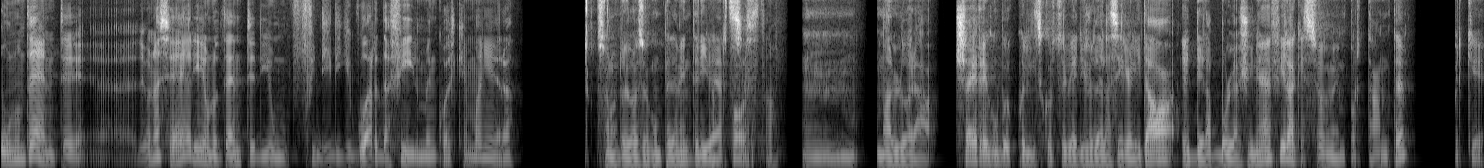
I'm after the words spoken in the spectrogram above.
un utente eh, di una serie e un utente di, un fi- di, di chi guarda film in qualche maniera. Sono due cose completamente diverse. Mm, ma allora c'è il recupero, quel discorso che vi dicevo della serialità e della bolla cinefila, che secondo me è importante, perché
